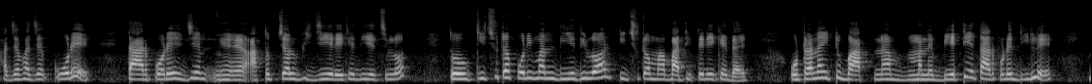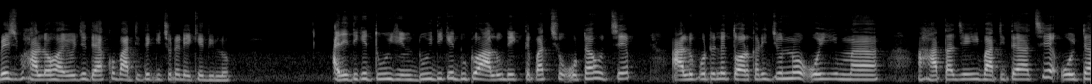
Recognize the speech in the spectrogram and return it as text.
ভাজা ভাজা করে তারপরে যে আতপ চাল ভিজিয়ে রেখে দিয়েছিল, তো কিছুটা পরিমাণ দিয়ে দিল আর কিছুটা মা বাটিতে রেখে দেয়। ওটা না একটু বাটনা মানে বেটে তারপরে দিলে বেশ ভালো হয়। ওই যে দেখো বাটিতে কিছুটা রেখে দিল। আর এদিকে দুই দুই দিকে দুটো আলু দেখতে পাচ্ছ। ওটা হচ্ছে আলু পটলের তরকারির জন্য ওই হাতা যেই বাটিতে আছে, ওইটা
